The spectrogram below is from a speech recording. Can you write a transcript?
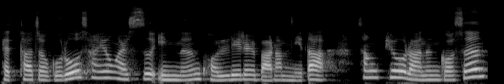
배타적으로 사용할 수 있는 권리를 말합니다. 상표라는 것은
